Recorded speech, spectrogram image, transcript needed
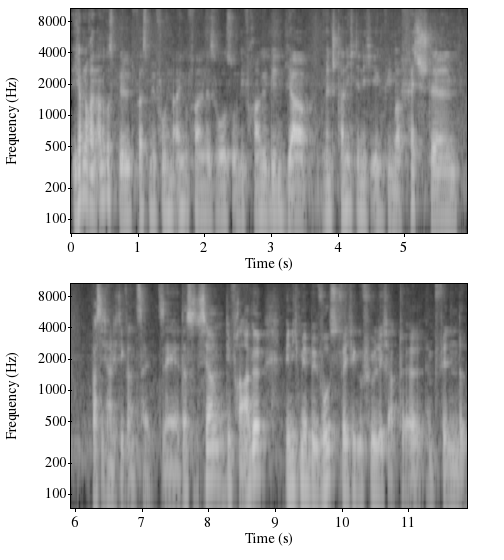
Ich habe noch ein anderes Bild, was mir vorhin eingefallen ist, wo es um die Frage ging, ja, Mensch, kann ich denn nicht irgendwie mal feststellen, was ich eigentlich die ganze Zeit sehe? Das ist ja die Frage, bin ich mir bewusst, welche Gefühle ich aktuell empfinde?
